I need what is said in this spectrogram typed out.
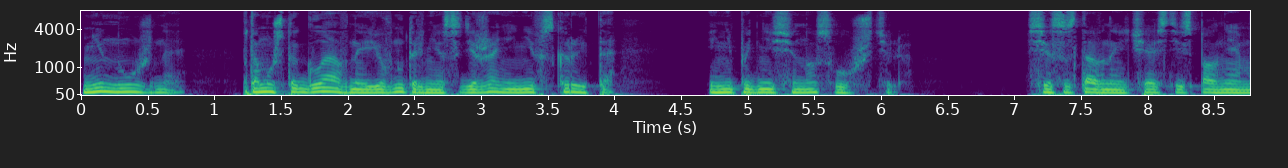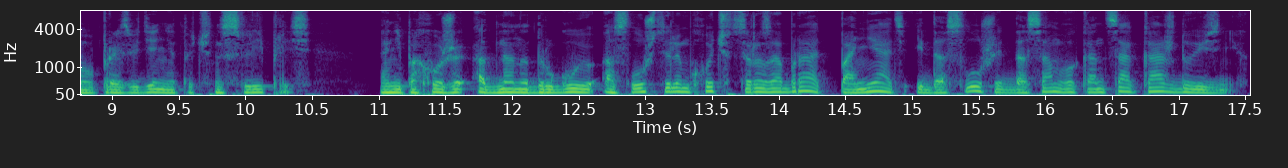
ненужная, потому что главное ее внутреннее содержание не вскрыто и не поднесено слушателю. Все составные части исполняемого произведения точно слиплись. Они похожи одна на другую, а слушателям хочется разобрать, понять и дослушать до самого конца каждую из них.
